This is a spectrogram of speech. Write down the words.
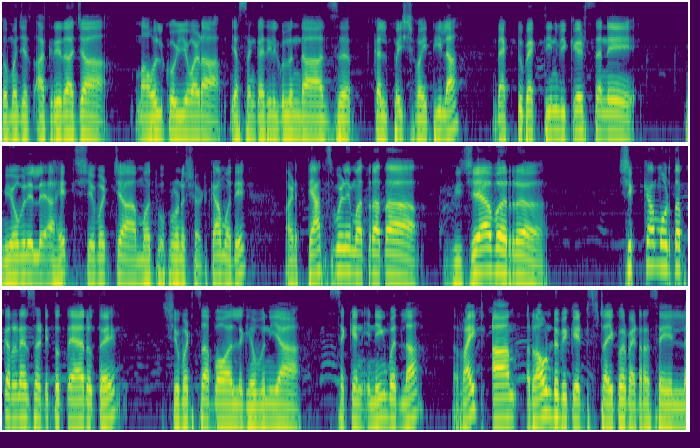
तो म्हणजेच आग्रेराजा माहुल कोळीवाडा या संघातील गोलंदाज कल्पेश वैतीला. बॅक टू बॅक तीन विकेट्स त्याने मिळवलेले आहेत शेवटच्या महत्त्वपूर्ण षटकामध्ये. आणि त्याच वेळी मात्र आता विजयावर शिक्कामोर्तब करण्यासाठी तो तयार होतोय. शेवटचा बॉल घेऊन या सेकंड इनिंग बदला राईट आर्म राऊंड विकेट स्ट्राईकवर बॅटर असेल.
